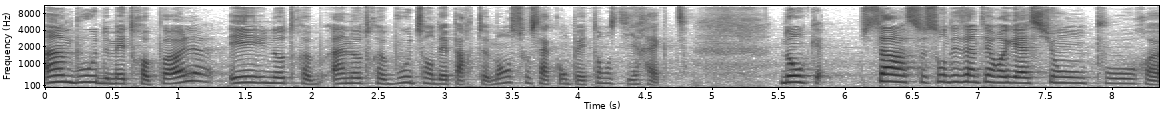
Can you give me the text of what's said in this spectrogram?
un bout de métropole et un autre bout de son département sous sa compétence directe. Donc, ça, ce sont des interrogations pour euh,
